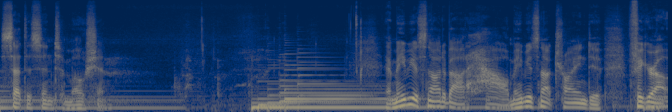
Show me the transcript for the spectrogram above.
set this into motion? And maybe it's not about how. Maybe it's not trying to figure out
